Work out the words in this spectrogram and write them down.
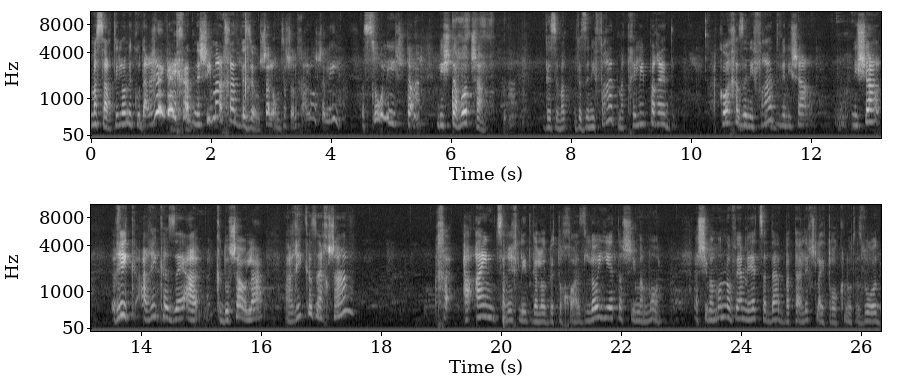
מסרתי לו נקודה, רגע אחד, נשימה אחת וזהו, שלום, זה שלך, לא שלי. אסור להשת... להשתהות שם. וזה, וזה נפרד, מתחיל להיפרד. הכוח הזה נפרד ונשאר, נשאר ריק. הריק הזה, הקדושה עולה, הריק הזה עכשיו, העין צריך להתגלות בתוכו, אז לא יהיה את השיממון. השיממון נובע מעץ הדת בתהליך של ההתרוקנות, אז הוא עוד,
